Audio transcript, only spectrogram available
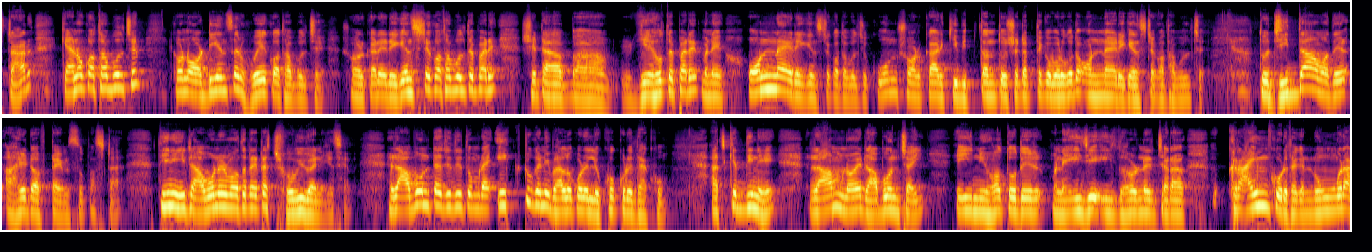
স্টার কেন কথা বলছে? কারণ অডিয়েন্সের হয়ে কথা বলছে। সরকারের এগেনস্টে কথা বলতে পারে, সেটা ইয়ে হতে পারে মানে অন্যায়ের এগেনস্টে কথা বলছে। কোন সরকার কি বৃত্তান্ত, সেটার থেকে বড় কথা, অন্যায়ের এগেনস্টে কথা বলছে। তো জিদ্দা আমাদের আহেড অফ টাইম সুপারস্টার তিনি রাবণের মতন একটা ছবি বানিয়েছেন। রাবণটা যদি তোমরা একটুখানি ভালো করে লক্ষ্য করে দেখো, আজকের দিনে রাম নয়, রাবণ চাই, এই নিহতদের মানে এই যে এই ধরনের যারা ক্রাইম করে থাকে, নোংরা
